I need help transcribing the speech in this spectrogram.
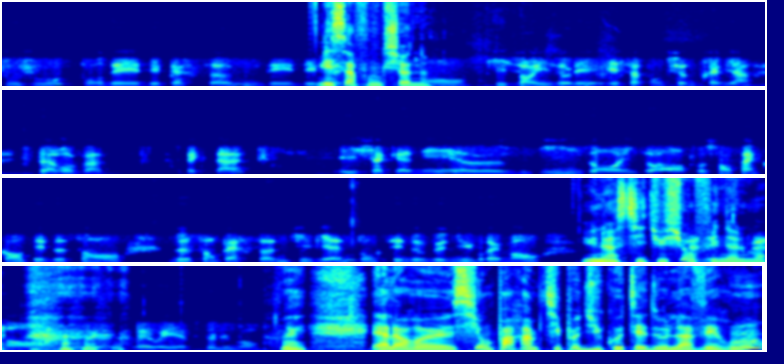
toujours pour des, des personnes. Des, des et ça fonctionne. Qui sont, qui sont isolées, et ça fonctionne très bien. C'est un repas spectacle. Et chaque année, euh, je vous dis, ils ont, ils ont entre 150 et 200, 200 personnes qui viennent. Donc c'est devenu vraiment... Une institution finalement. Oui, oui, oui, absolument. Et alors, euh, si on part un petit peu du côté de l'Aveyron,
